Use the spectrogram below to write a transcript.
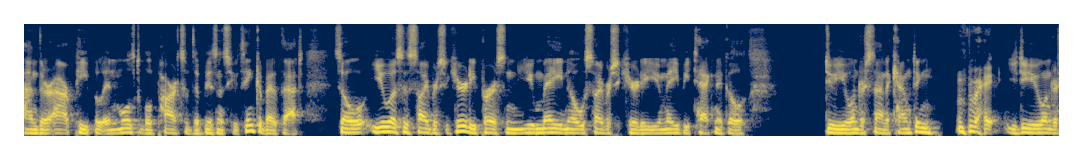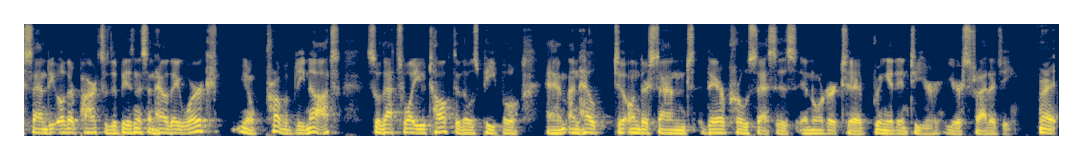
And there are people in multiple parts of the business who think about that. So you as a cybersecurity person, you may know cybersecurity, you may be technical, do you understand accounting? Right. Do you understand the other parts of the business and how they work? You know, probably not. So that's why you talk to those people um, and help to understand their processes in order to bring it into your your strategy. Right.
